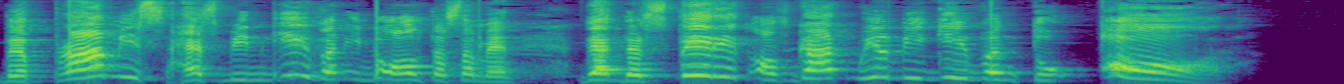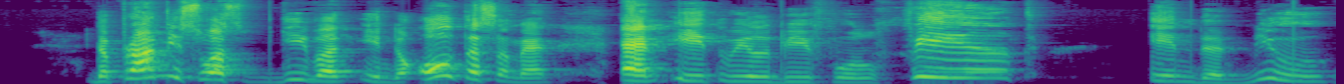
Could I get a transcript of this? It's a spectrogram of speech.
The promise has been given in the Old Testament that the Spirit of God will be given to all. The promise was given in the Old Testament and it will be fulfilled in the New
